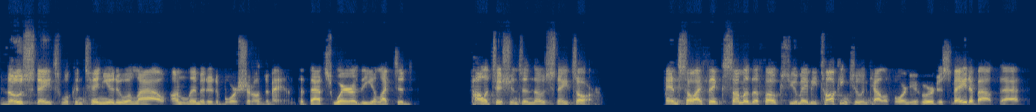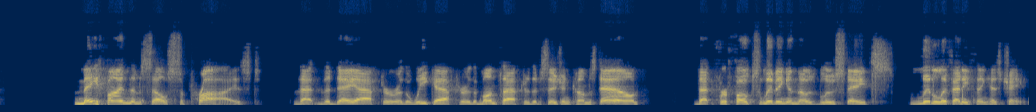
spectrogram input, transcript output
Those states will continue to allow unlimited abortion on demand, that that's where the elected politicians in those states are. And so I think some of the folks you may be talking to in California who are dismayed about that may find themselves surprised that the day after or the week after, or the month after the decision comes down, that for folks living in those blue states, little, if anything, has changed.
